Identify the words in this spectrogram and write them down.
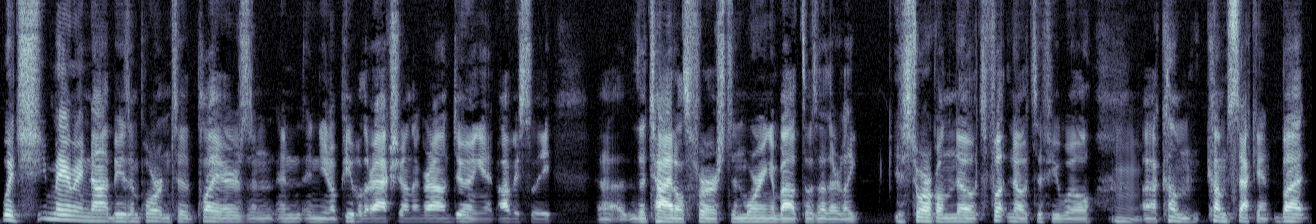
which may or may not be as important to players and and and you know people that are actually on the ground doing it. Obviously, uh, the titles first, and worrying about those other like historical notes, footnotes, if you will, Mhm. uh, come come second. But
